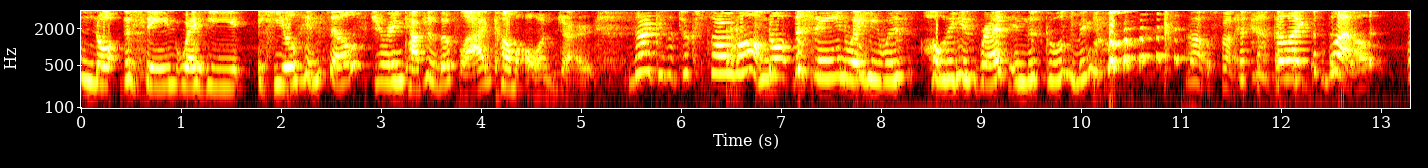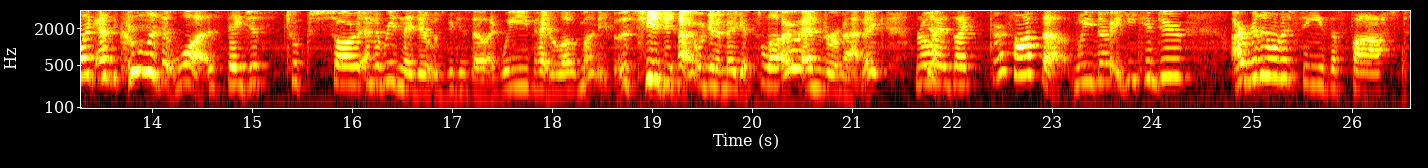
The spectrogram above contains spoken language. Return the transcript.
not the scene where he healed himself during capture of the flag. Come on, Jo. No, because it took so long. Not the scene where he was holding his breath in the school swimming pool. That was funny. But like, well, like as cool as it was, they just took so. And the reason they did it was because they're like, we paid a lot of money for this CGI. We're going to make it slow and dramatic. And Yeah. always like, go faster. We know he can do. I really want to see the fast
